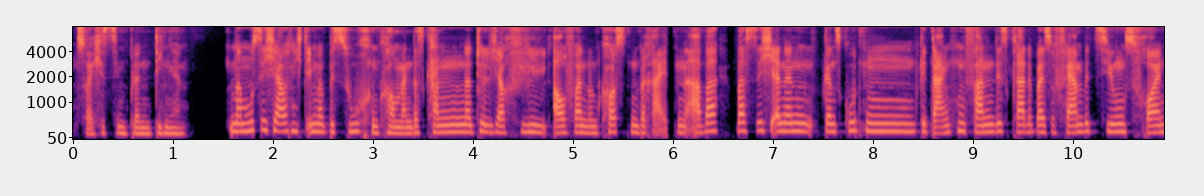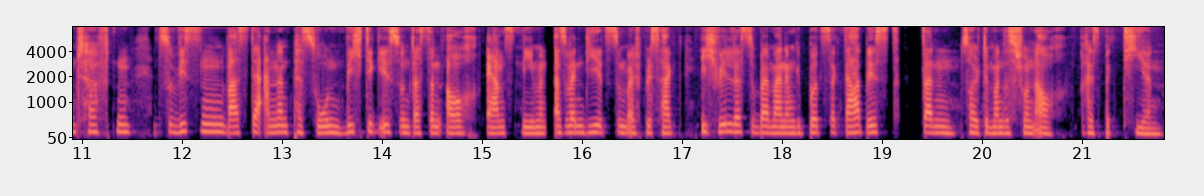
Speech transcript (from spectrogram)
solche simplen Dinge. Man muss sich ja auch nicht immer besuchen kommen. Das kann natürlich auch viel Aufwand und Kosten bereiten. Aber was ich einen ganz guten Gedanken fand, ist gerade bei so Fernbeziehungsfreundschaften zu wissen, was der anderen Person wichtig ist und das dann auch ernst nehmen. Also wenn die jetzt zum Beispiel sagt, ich will, dass du bei meinem Geburtstag da bist, dann sollte man das schon auch respektieren.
